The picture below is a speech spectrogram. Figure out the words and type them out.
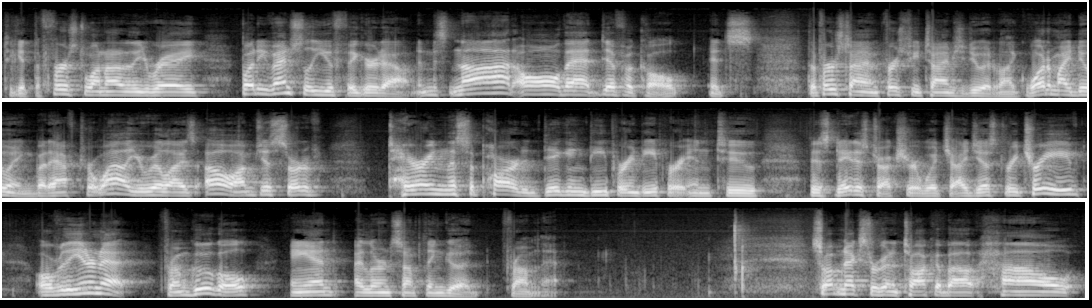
to get the first one out of the array. But eventually you figure it out. And it's not all that difficult. It's the first time, first few times you do it, I'm like, what am I doing? But after a while you realize, oh, I'm just sort of tearing this apart and digging deeper and deeper into this data structure, which I just retrieved over the internet from Google, and I learned something good from that. So up next, we're going to talk about how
